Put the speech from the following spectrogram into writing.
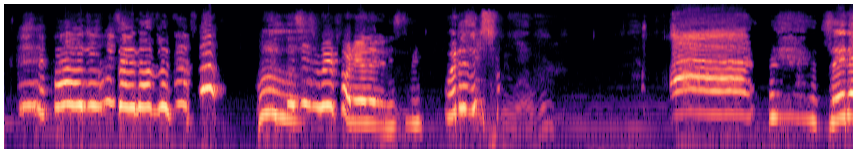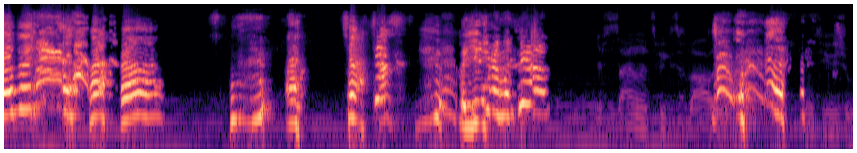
I just say nothing. this is way funnier than it needs to be. What is it? We were over? Ah! Say nothing. Are you You're looking up. Your silence speaks volumes as usual.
